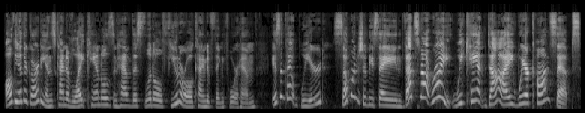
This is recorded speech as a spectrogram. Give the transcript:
all the other Guardians kind of light candles and have this little funeral kind of thing for him? Isn't that weird? Someone should be saying, that's not right. We can't die. We're concepts.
